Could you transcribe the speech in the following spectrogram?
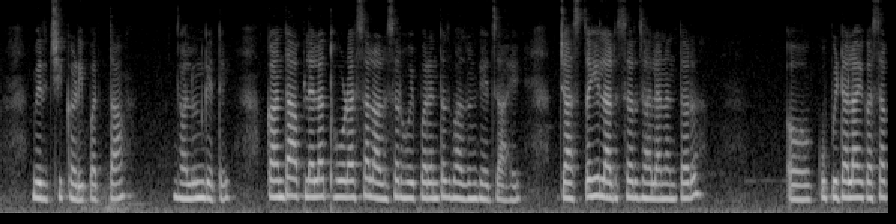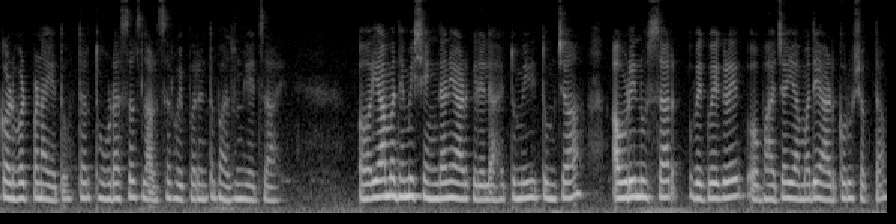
मिरची कढीपत्ता घालून घेते. कांदा आपल्याला थोडासा लालसर होईपर्यंतच भाजून घ्यायचा आहे. जास्तही लालसर झाल्यानंतर उपीटाला एक असा कडवटपणा येतो तर थोडासाच लालसर होईपर्यंत भाजून घ्यायचा आहे. यामध्ये मी शेंगदाणे ॲड केलेले आहेत. तुम्ही तुमच्या आवडीनुसार वेगवेगळे भाज्या यामध्ये ॲड करू शकता.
